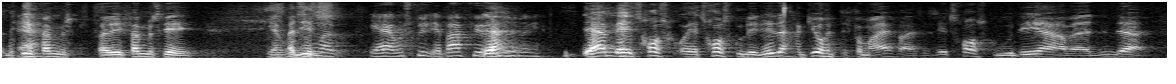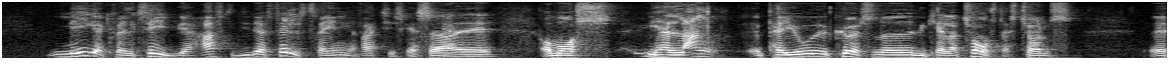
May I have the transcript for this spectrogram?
og det, Ja. er, fandme, og det er fandme skægt. Jeg Og det- mig, ja, undskyld, jeg bare fyrer Ja. ud, Mikkel. Ja, men jeg tror, sgu, jeg tror sgu, det er det, der har gjort det for mig faktisk. Jeg tror sgu, det har været den der mega kvalitet, vi har haft i de der fælles træninger faktisk. Altså, Ja. øh, og vores, vi har en lang periode kørt sådan noget, vi kalder torsdagstons. Øh,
